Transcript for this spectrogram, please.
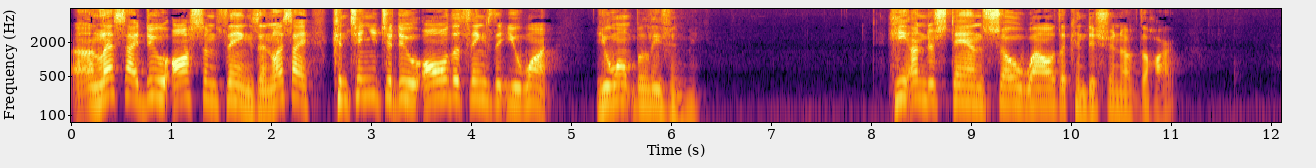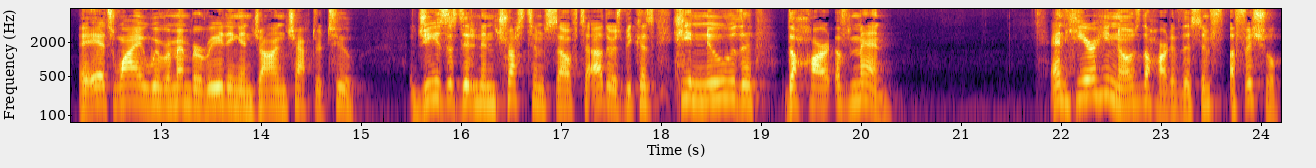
Uh, unless I do awesome things, unless I continue to do all the things that you want, you won't believe in me. He understands so well the condition of the heart. It's why we remember reading in John chapter 2. Jesus didn't entrust himself to others because he knew the, the heart of men. And here he knows the heart of this official.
